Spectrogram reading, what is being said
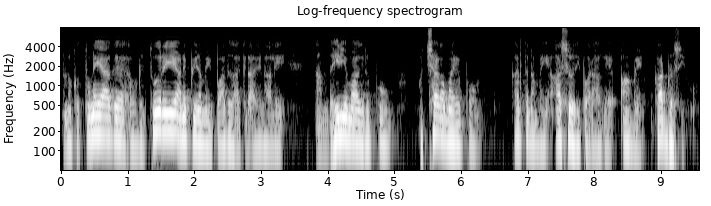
நமக்கு துணையாக அவருடைய தூதரையே அனுப்பி நம்மை பாதுகாக்கிறார். ஆகினாலே நாம் தைரியமாக இருப்போம் உற்சாகமாக இருப்போம். கருத்து நம்மை ஆசீர்வதிப்பாராக. ஆமேன். காட் பிளஸ் யூ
